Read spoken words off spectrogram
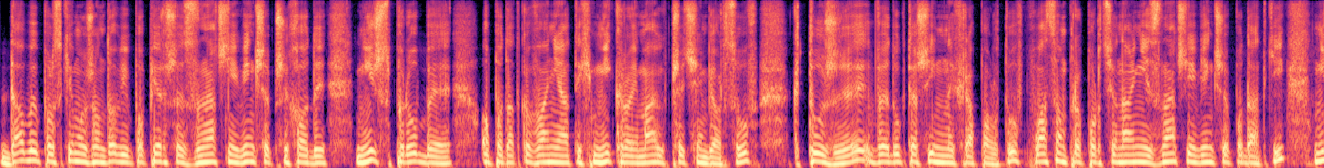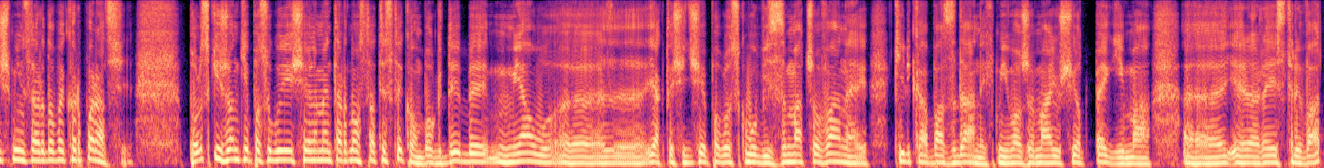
dałby polskiemu rządowi po pierwsze znacznie większe przychody niż z próby opodatkowania tych mikro i małych przedsiębiorców, którzy według też innych raportów płacą proporcjonalnie znacznie większe podatki niż międzynarodowe korporacje. Polski rząd nie posługuje się elementarną statystyką, bo gdyby miał e, jak to się dzisiaj po polsku mówi, zmaczowane kilka baz danych, mimo że ma już JPEGi, ma e, rejestry VAT,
